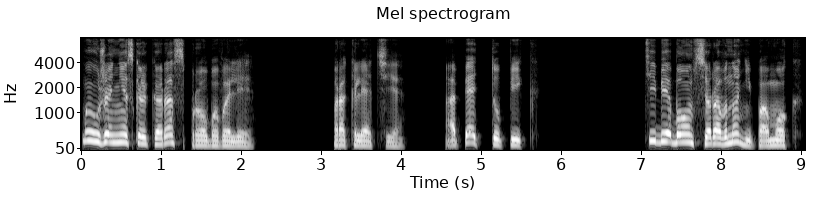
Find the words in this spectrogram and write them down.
мы уже несколько раз пробовали». Проклятие. Опять тупик. Тебе бы он все равно не помог,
